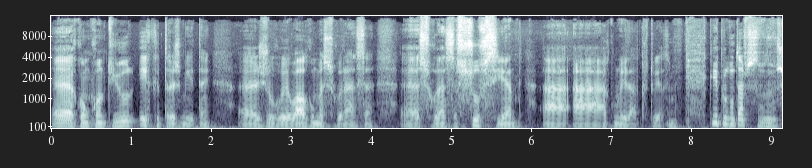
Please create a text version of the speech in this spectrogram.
uh, com conteúdo e que transmitem uh, julgo eu, alguma segurança, uh, segurança suficiente à, à, à, comunidade portuguesa. Queria perguntar-vos se vos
